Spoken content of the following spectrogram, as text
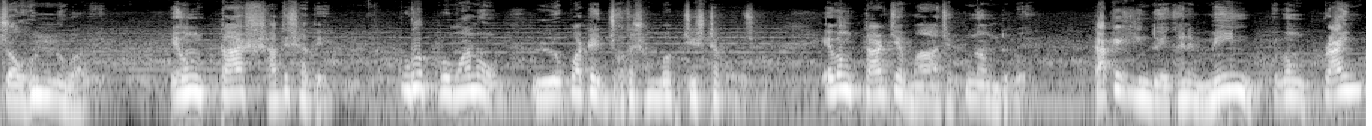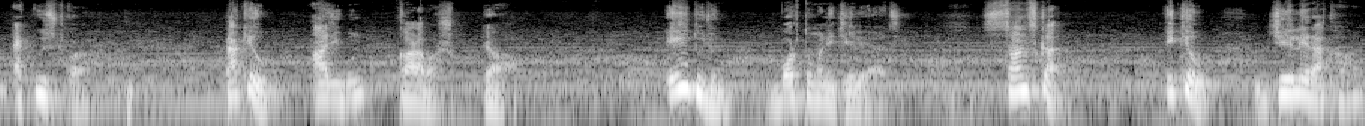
জঘন্যভাবে। এবং তার সাথে সাথে পুরো প্রমাণও লোপাটের যথাসম্ভব চেষ্টা করেছে। এবং তার যে মা আছে, পুনাম দুবে, তাকে কিন্তু এখানে মেইন এবং প্রাইম অ্যাকুইস্ট করা তাকেও আজীবন কারাবাস দেওয়া হয়। এই দুজন বর্তমানে জেলে আছে। সংস্কার একেও জেলে রাখা হয়।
